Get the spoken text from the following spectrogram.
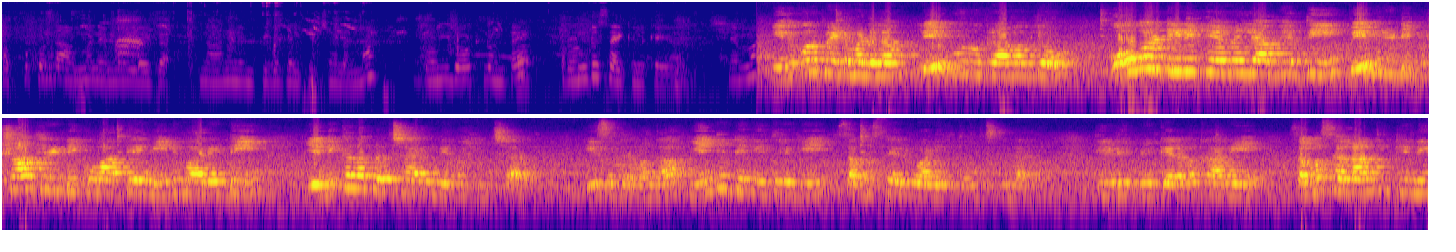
తప్పకుండా అమ్మని ఎమ్మెల్యేగా నాన్న ఎంపీగా గెలిపించాలమ్మా. రెండు ఓట్లు ఉంటాయి రెండు సైకిల్కి వేయాలి ఏమ్మా? ఇదుకూరుపేట మండలం లేగూరు గ్రామంలో ఓవర్ టీడీపీ ఎమ్మెల్యే అభ్యర్థి వేమిరెడ్డి ప్రశాంత్ రెడ్డి కుమార్తె నీలిమారెడ్డి ఎన్నికల ప్రచారం నిర్వహించారు. ఈ సందర్భంగా ఇంటింటికి తిరిగి సమస్యలు అడిగి తెలుసుకున్నారు. టీడీపీ గెలవగానే సమస్యలన్నింటినీ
